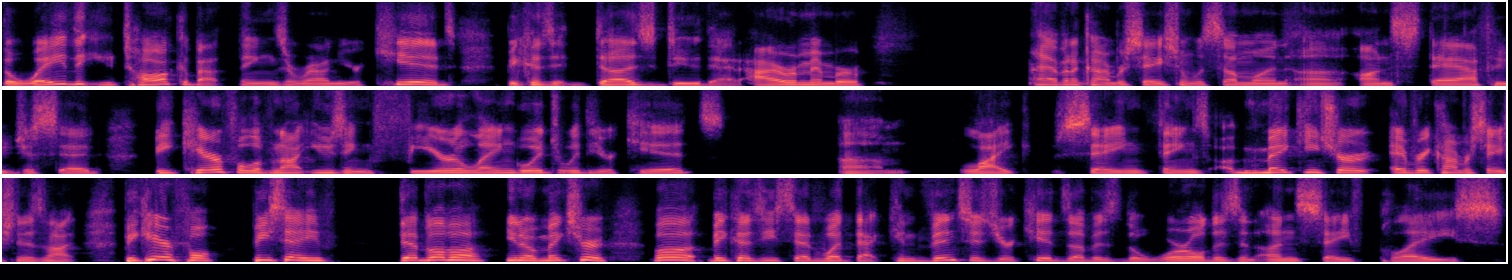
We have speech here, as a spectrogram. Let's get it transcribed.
the way that you talk about things around your kids, because it does do that. I remember having a conversation with someone uh, on staff who just said, be careful of not using fear language with your kids. Um, like saying things, uh, making sure every conversation is not be careful, be safe, blah, blah, blah, you know, make sure, blah, because he said what that convinces your kids of is the world is an unsafe place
